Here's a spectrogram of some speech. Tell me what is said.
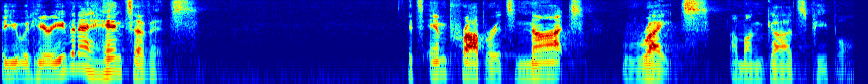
that you would hear even a hint of it. It's improper, it's not right among God's people.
